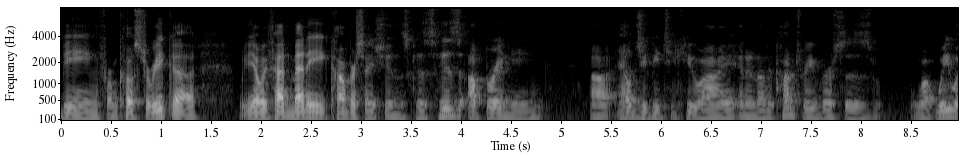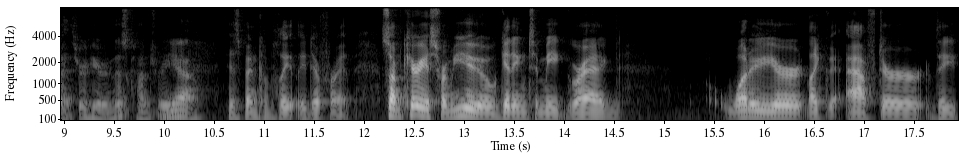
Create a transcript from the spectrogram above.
being from Costa Rica, you know, we've had many conversations because his upbringing, uh, LGBTQI in another country versus what we went through here in this country, Yeah. Has been completely different. So I'm curious from you getting to meet Greg. What are your like after the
